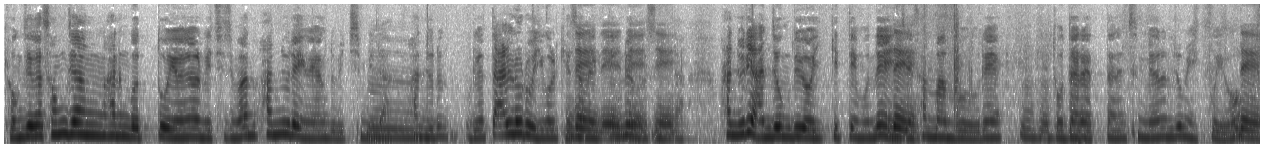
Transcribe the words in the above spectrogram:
경제가 성장하는 것도 영향을 미치지만 환율에 영향도 미칩니다. 음. 환율은 우리가 달러로 이걸 계산하기 네, 네 때문에 네, 그렇습니다. 네. 환율이 안정되어 있기 때문에 네. 이제 3만 불에 음흠. 도달했다는 측면은 좀 있고요. 네.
